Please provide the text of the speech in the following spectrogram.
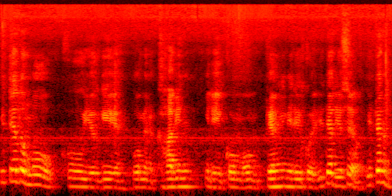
이때도 뭐 그 여기 보면 가빈일이 있고 뭐 병인일이 있고 이때도 있어요. 이때는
